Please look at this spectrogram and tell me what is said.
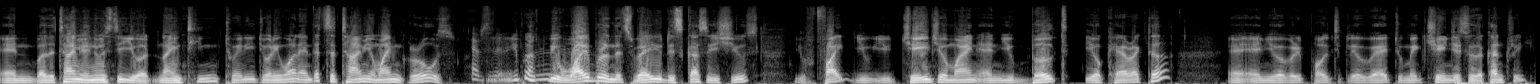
and by the time you're in university you're 19 20 21 and that's the time your mind grows Absolutely. you have to be vibrant that's where you discuss issues you fight you you change your mind and you build your character and, and you are very politically aware to make changes to the country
